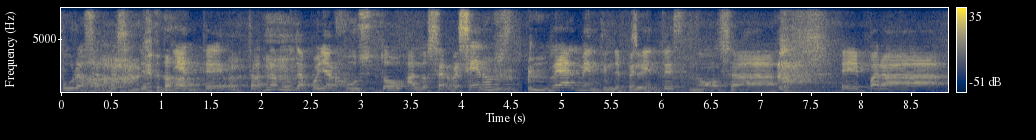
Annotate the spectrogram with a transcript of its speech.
pura cerveza independiente. y Tratamos de apoyar justo a los cerveceros realmente independientes, ¿no? O sea, eh, para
